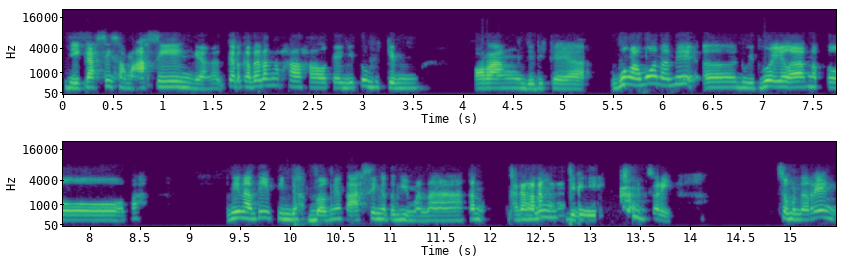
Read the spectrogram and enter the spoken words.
dikasih sama asing ya kadang-kadang hal-hal kayak gitu bikin orang jadi kayak gue nggak mau nanti uh, duit gue hilang atau apa ini nanti pindah banknya ke asing atau gimana. Kan kadang-kadang jadi sorry. Sebenarnya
